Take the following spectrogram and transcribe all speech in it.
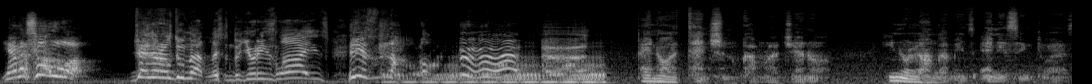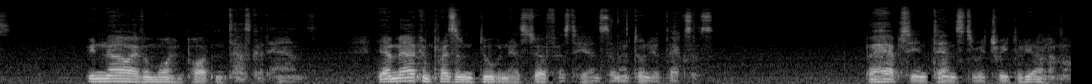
Я нашел его! General, do not listen to Yuri's lies! He is not... Pay no attention, Comrade General. He no longer means anything to us. We now have a more important task at hand. The American President Dugan has surfaced here in San Antonio, Texas. Perhaps he intends to retreat to the Alamo.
